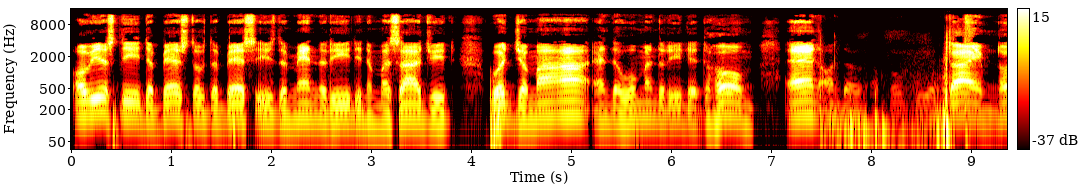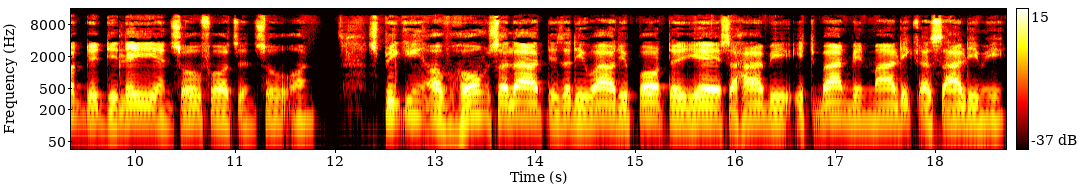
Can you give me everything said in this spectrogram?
Obviously the best of the best is the men read in the masajid with jama'ah and the woman read at home and on the appropriate time, not the delay and so forth and so on. Speaking of home salat, is a riwayah reporter, yeah, Sahabi Itban bin Malik as-Salimi.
